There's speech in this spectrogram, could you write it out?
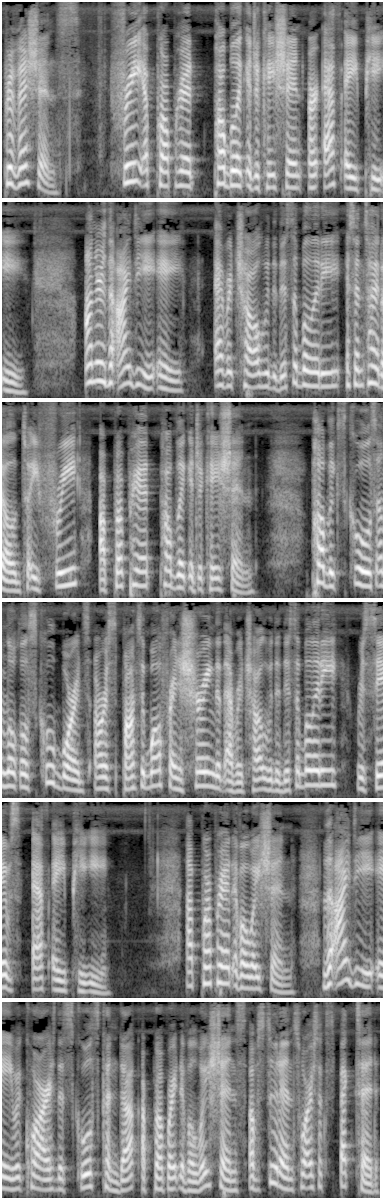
Provisions Free Appropriate Public Education or FAPE. Under the IDEA, every child with a disability is entitled to a free, appropriate public education. Public schools and local school boards are responsible for ensuring that every child with a disability receives FAPE. Appropriate evaluation. The IDEA requires that schools conduct appropriate evaluations of students who are suspected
